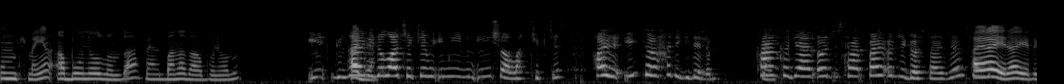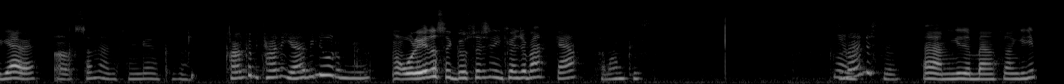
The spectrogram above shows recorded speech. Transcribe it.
Unutmayın abone olun da. Ben bana da abone olun. İyi- Güzel Hadi. videolar çekeceğime eminim. İnşallah çekeceğiz. Hayır ilk önce hadi gidelim. Kanka gel önce sen ben önce göstereceğim. Sen Hayır hayır hayır gel be. Aa. Neredesin? Gel kızım. Kanka bir tane yer biliyorum ya. Oraya da sen gösterirsin ilk önce ben. Gel. Tamam kız. Kız Hı. neredesin? Hemen gidin ben şuradan gideyim.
